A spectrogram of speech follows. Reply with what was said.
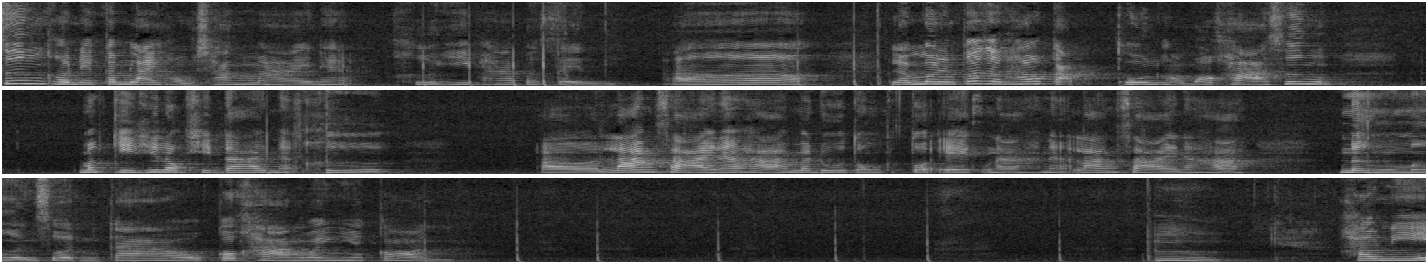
ซึ่งคนนี้กำไรของช่างไม้เนี่ยคือ 25%อ่าแล้วมันก็จะเท่ากับทุนของพ่อค้า ซึ่งเมื่อกี้ที่เราคิดได้เนี่ยคืออ่อล่างซ้ายนะคะ มาดูตรงตัว x นะเนี่ยล่างซ้ายนะคะ หนึ่งหมื่นส่วนเก้าก็ค้างไว้เงี้ยก่อน อืม คราวนี้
